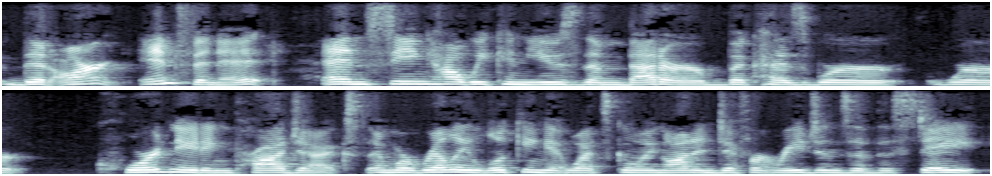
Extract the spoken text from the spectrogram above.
that aren't infinite and seeing how we can use them better because we're we're coordinating projects and we're really looking at what's going on in different regions of the state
